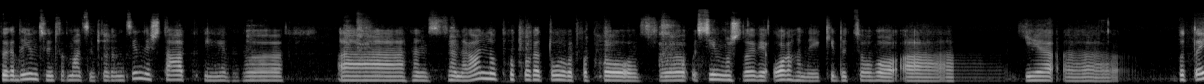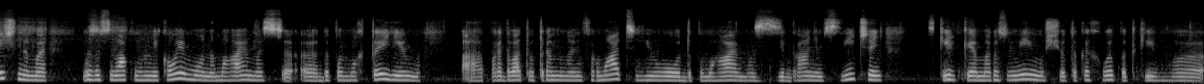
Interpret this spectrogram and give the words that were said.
передаємо цю інформацію в координаційний штаб і в е, Генеральну прокуратуру, тобто в усі можливі органи, які до цього е, є е, дотичними. Ми з усіма комунікуємо, намагаємось допомогти їм передавати отриману інформацію, допомагаємо з зібранням свідчень. Оскільки ми розуміємо, що таких випадків е,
